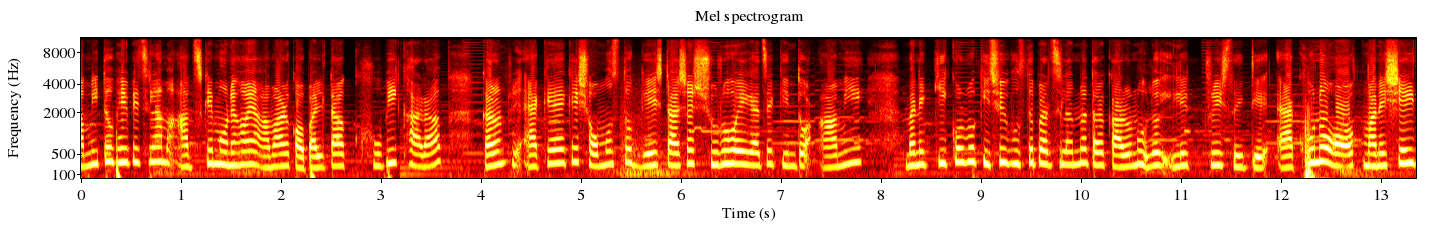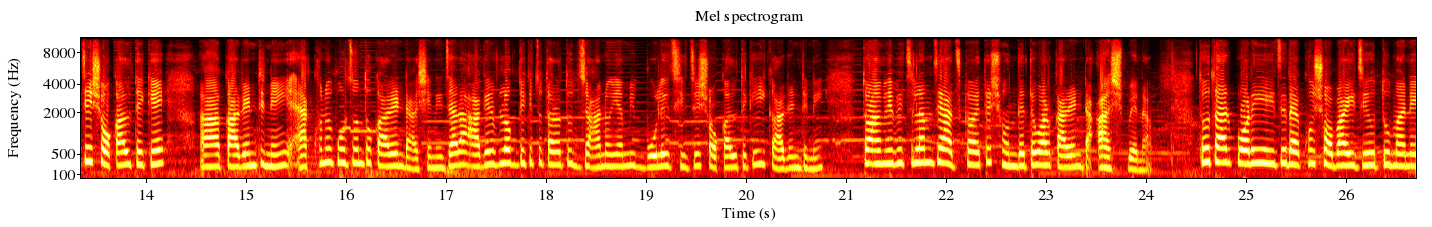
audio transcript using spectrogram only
আমি তো ভেবেছিলাম আজকে মনে হয় আমার কপালটা খুবই খারাপ, কারণ একে একে সমস্ত গেস্ট আসা শুরু হয়ে গেছে, কিন্তু আমি মানে কি করব কিছুই বুঝতে পারছিলাম না। তার কারণ হলো ইলেকট্রিসিটি এখনও অফ মানে সেই যে সকাল থেকে কারেন্ট নেই এখনও পর্যন্ত কারেন্ট আসেনি। যারা আগের ব্লগ দেখেছ তারা তো জানোই, আমি বলেছি যে সকাল থেকেই কারেন্ট নেই। তো আমি ভেবেছিলাম যে আজকে হয়তো সন্ধ্যেতেও আর কারেন্ট আসবে না। তো তারপরে এই যে দেখো সবাই যেহেতু মানে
